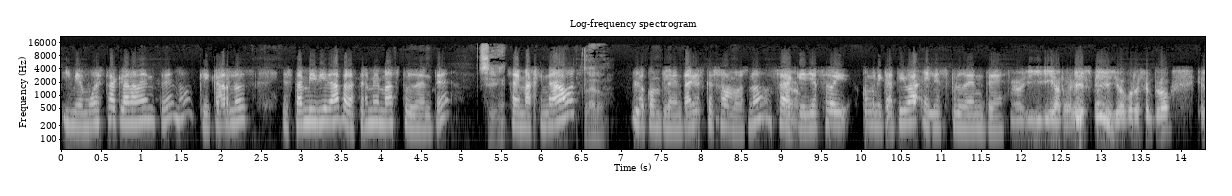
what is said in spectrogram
y me muestra claramente ¿no? que Carlos está en mi vida para hacerme más prudente. Sí. O sea, imaginaos claro lo complementarios que somos, ¿no? O sea, que yo soy comunicativa, él es prudente. Ah, y, y al revés, yo, por ejemplo, que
